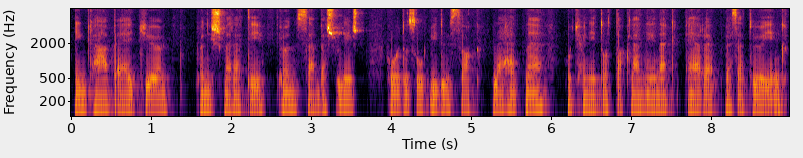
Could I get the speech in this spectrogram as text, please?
inkább egy önismereti, önszembesülést hordozó időszak lehetne, hogyha nyitottak lennének erre vezetőink.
